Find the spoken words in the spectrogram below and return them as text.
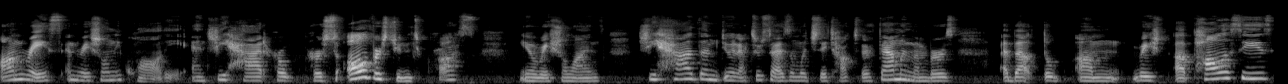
on race and racial inequality, and she had her her all of her students across you know racial lines. She had them do an exercise in which they talked to their family members about the um, race uh, policies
